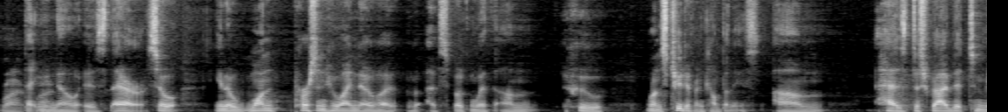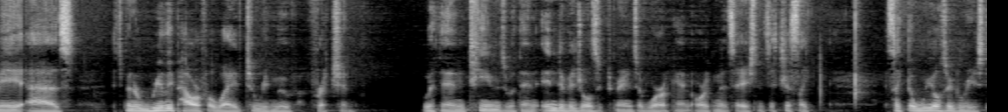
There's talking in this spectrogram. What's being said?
Right, that you know is there. So, you know, one person who I know who I've spoken with um, who runs two different companies um, has described it to me as it's been a really powerful way to remove friction within teams, within individuals' experience of work and organizations. It's just like it's like the wheels are greased.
